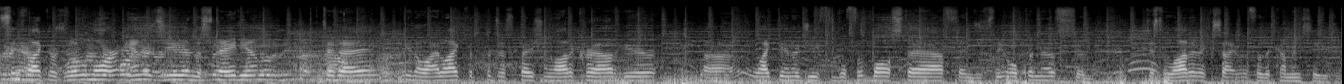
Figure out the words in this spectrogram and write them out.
seems like there's a little more energy in the stadium today. You know, I like the participation, a lot of crowd here. Uh, like the energy from the football staff and just the openness and just a lot of excitement for the coming season.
